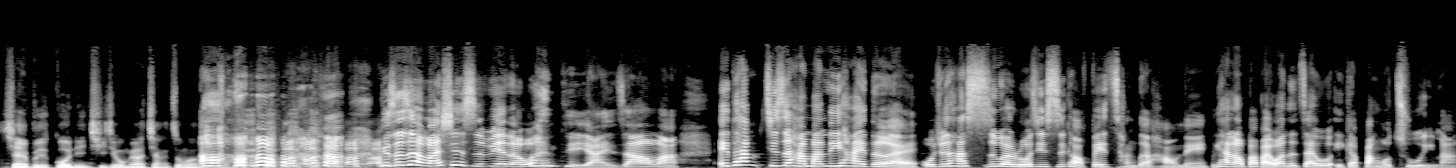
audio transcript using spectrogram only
现在不是过年期间，我们要讲这么，可是这蛮现实面的问题呀，你知道吗？哎，他其实还蛮厉害的哎，我觉得他思维逻辑思考非常的好呢。你看到八百万的债务一个帮我处理嘛，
